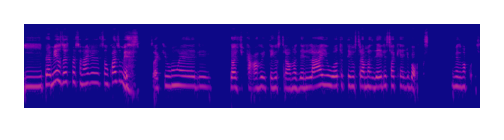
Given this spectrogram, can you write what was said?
E para mim os dois personagens são quase o mesmo. Só que um é ele gosta de carro e tem os traumas dele lá, e o outro tem os traumas dele, só que é de boxe. É a mesma coisa.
